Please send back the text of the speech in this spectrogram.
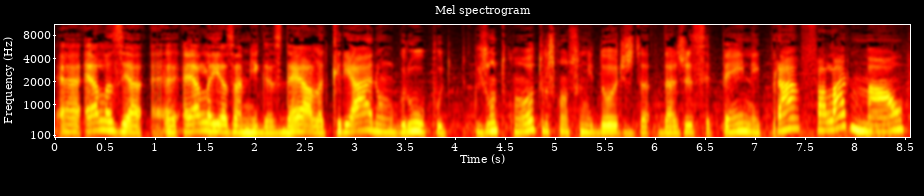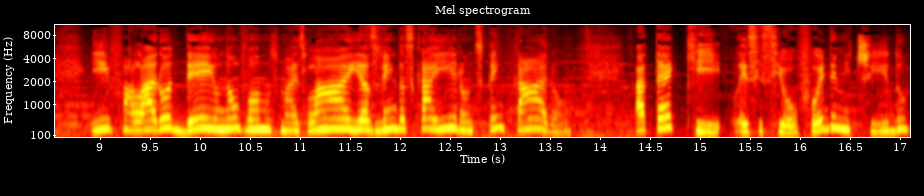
É, elas e a, é, ela e as amigas dela criaram um grupo junto com outros consumidores da, da GCPN para falar mal e falar odeio, não vamos mais lá e as vendas caíram, despencaram até que esse CEO foi demitido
